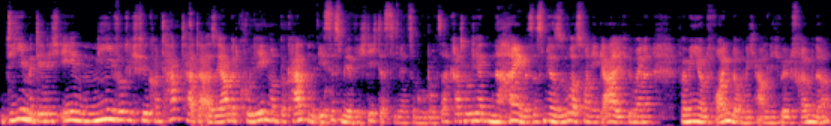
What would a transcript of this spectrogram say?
die, mit denen ich eh nie wirklich viel Kontakt hatte, also ja, mit Kollegen und Bekannten, ist es mir wichtig, dass die mir zum Geburtstag gratulieren? Nein, es ist mir sowas von egal. Ich will meine Familie und Freunde um mich haben, nicht wildfremde.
